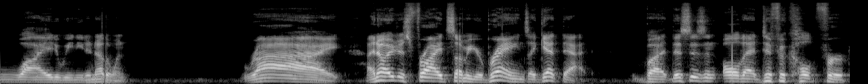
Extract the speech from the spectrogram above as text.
why do we need another one? Right. I know I just fried some of your brains. I get that. But this isn't all that difficult for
